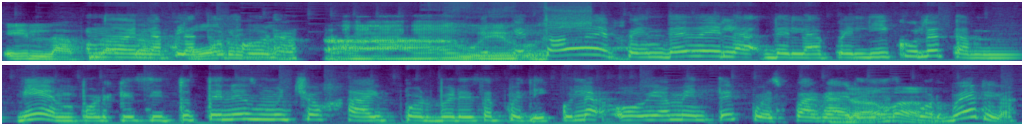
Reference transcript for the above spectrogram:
en la plataforma. No, en la plataforma. Ah, güey. Es que todo depende de la, de la película también, porque si tú tienes mucho hype por ver esa película, obviamente pues pagarías por verla.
